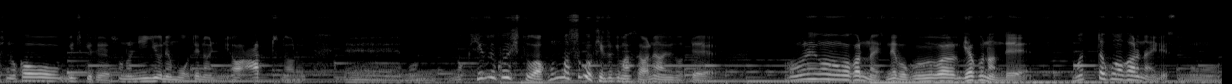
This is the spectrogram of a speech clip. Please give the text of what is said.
私の顔を見つけて、その20年もお手なのに、あーっとなる。えー、もう、まあ、気づく人はほんますぐ気づきますからね、ああいうのって。あれが分からないですね。僕は逆なんで、全く分からないです。も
